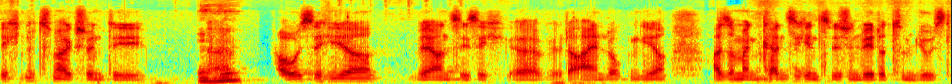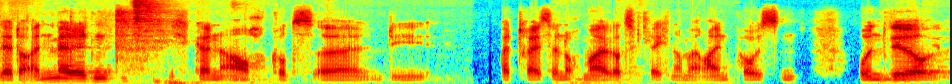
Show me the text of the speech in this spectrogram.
ich nutze mal schön die äh, mhm. Pause hier während Sie sich äh, wieder einloggen hier. Also man kann sich inzwischen wieder zum Newsletter anmelden. Ich kann auch kurz äh, die Adresse nochmal, werde ich gleich nochmal reinposten. Und wir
